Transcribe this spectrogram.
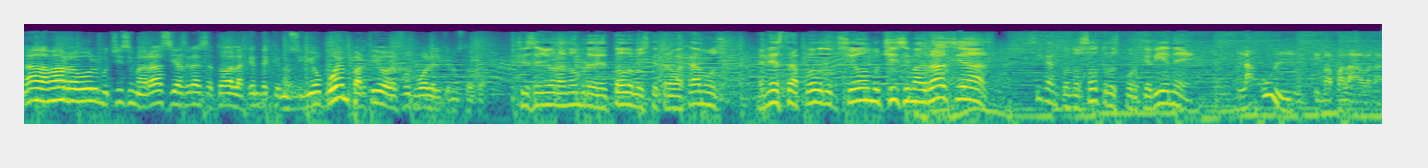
Nada más, Raúl. Muchísimas gracias. Gracias a toda la gente que nos siguió. Buen partido de fútbol el que nos tocó. Sí, señor, a nombre de todos los que trabajamos en esta producción, muchísimas gracias. Sigan con nosotros porque viene la última palabra.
